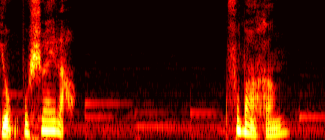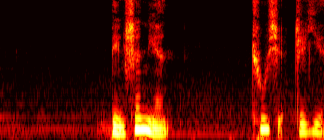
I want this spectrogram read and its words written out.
永不衰老。傅茂恒，丙申年初雪之夜。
